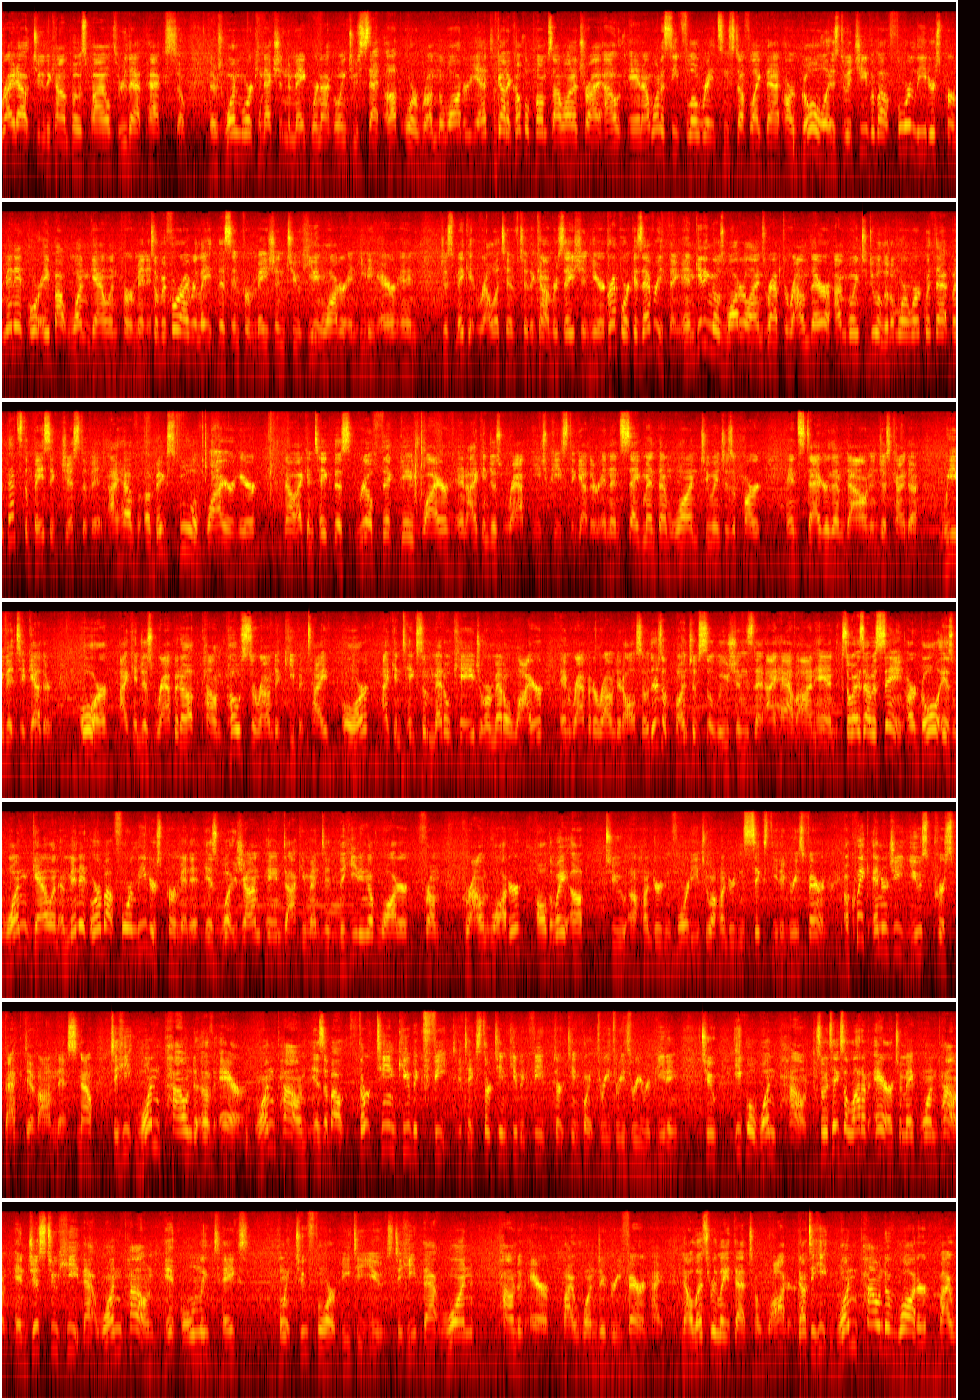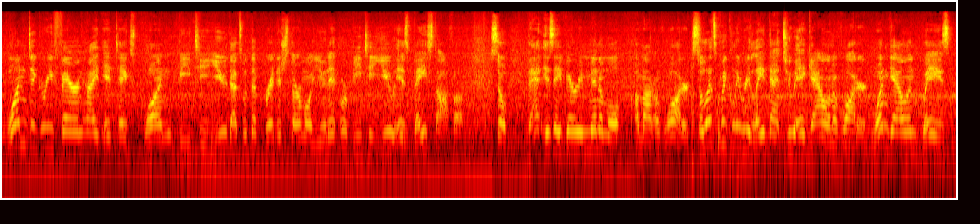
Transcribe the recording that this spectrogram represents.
right out to the compost pile through that PEX. So there's one more connection to make. We're not going to set up or run the water yet. I've got a couple pumps I want to try out and I want to see flow rates and stuff like that. Our goal is to achieve about four liters per minute or about one gallon per minute. So before I relate this information to heating water and heating air and just make it relative to the conversation here. Prep work is everything, and getting those water lines wrapped around there, I'm going to do a little more work with that, but that's the basic gist of it. I have a big spool of wire here. Now I can take this real thick gauge wire and I can just wrap each piece together and then segment them one, two inches apart and stagger them down and just kind of weave it together. Or I can just wrap it up, pound posts around it, keep it tight. Or I can take some metal cage or metal wire and wrap it around it also. There's a bunch of solutions that I have on hand. So as I was saying, our goal is one gallon a minute or about four liters per minute is what Jean Pain documented the heating of water from groundwater all the way up to 140 to 160 degrees Fahrenheit. A quick energy use perspective on this. Now, to heat one pound of air, one pound is about 13 cubic feet. It takes 13 cubic feet, 13.333 repeating, to equal one pound. So it takes a lot of air to make one pound. And just to heat that one pound, it only takes 0.24 BTUs to heat that one pound of air by one degree Fahrenheit. Now let's relate that to water. Now to heat one pound of water by one degree Fahrenheit, it takes one BTU. That's what the British thermal unit or BTU is based off of. So that is a very minimal amount of water. So let's quickly relate that to a gallon of water. One gallon weighs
